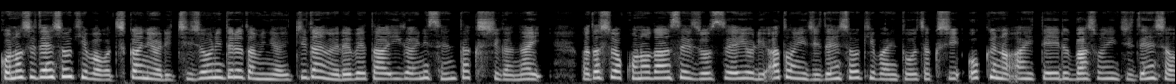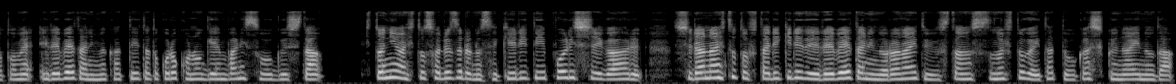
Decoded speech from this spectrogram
この自転車置き場は地下にあり、地上に出るためには1台のエレベーター以外に選択肢がない。私はこの男性女性より後に自転車置き場に到着し、奥の空いている場所に自転車を止め、エレベーターに向かっていたところ、この現場に遭遇した。人には人それぞれのセキュリティポリシーがある。知らない人と二人きりでエレベーターに乗らないというスタンスの人がいたっておかしくないのだ。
